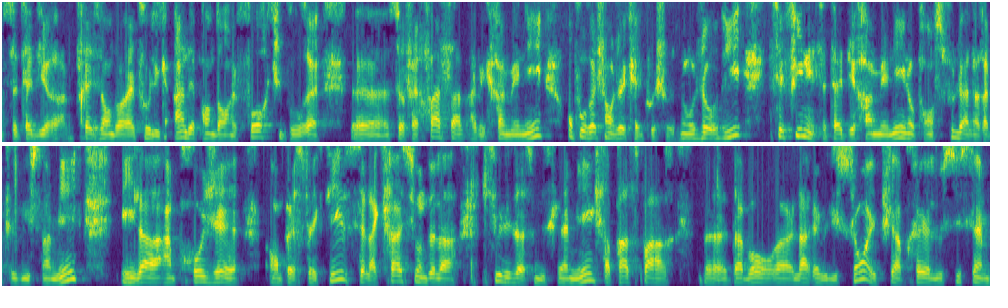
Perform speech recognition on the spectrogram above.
c'est-à-dire un président de la République indépendant et fort pourrait euh, se faire face avec Khamenei, on pourrait changer quelque chose. Mais aujourd'hui, c'est fini. C'est-à-dire Khamenei ne pense plus à la République islamique. Il a un projet en perspective, c'est la création de la civilisation islamique. Ça passe par euh, d'abord euh, la révolution et puis après le système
